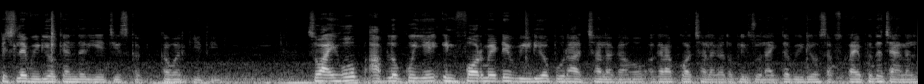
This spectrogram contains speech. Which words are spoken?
पिछले वीडियो के अंदर ये चीज़ कवर की थी। सो आई होप आप लोग को ये इन्फॉर्मेटिव वीडियो पूरा अच्छा लगा हो। अगर आपको अच्छा लगा तो please do like the video subscribe to the channel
